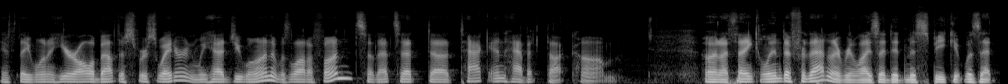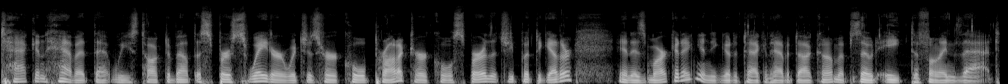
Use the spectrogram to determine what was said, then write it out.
if they want to hear all about the Spursuader. And we had you on. It was a lot of fun. So that's at uh, tackandhabit.com. Uh, and I thank Linda for that. And I realize I did misspeak. It was at Tack and Habit that we talked about the spur Spursuader, which is her cool product, her cool spur that she put together and is marketing. And you can go to tackandhabit.com, episode 8, to find that.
